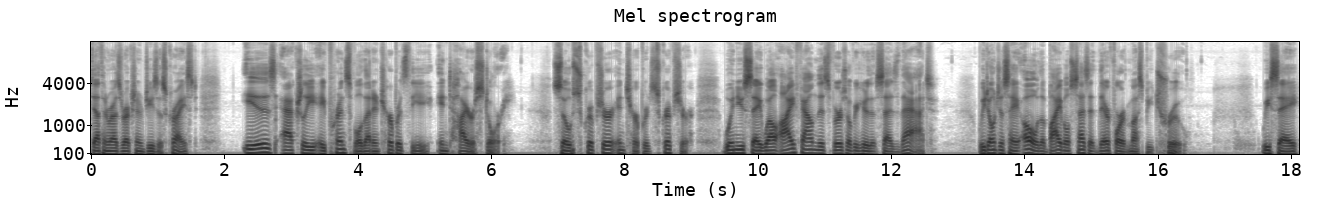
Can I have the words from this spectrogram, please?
death and resurrection of Jesus Christ, is actually a principle that interprets the entire story. So scripture interprets scripture. When you say, well, I found this verse over here that says that, we don't just say, oh, the Bible says it, therefore it must be true. We say,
